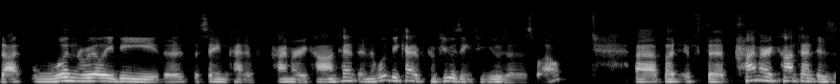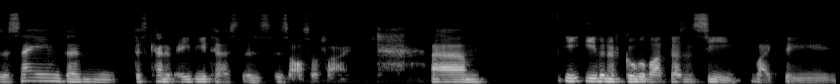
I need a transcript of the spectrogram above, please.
That wouldn't really be the, the same kind of primary content, and it would be kind of confusing to users as well. Uh, but if the primary content is the same, then this kind of A-B test is, is also fine. Um, e even if Googlebot doesn't see like the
